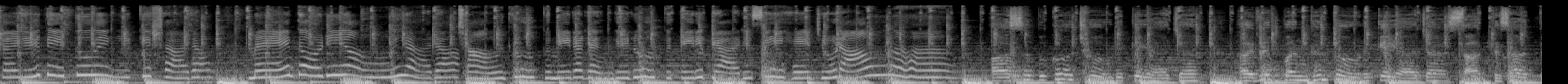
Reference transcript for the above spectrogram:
कर दे तू एक इशारा। मैं दौड़ी आऊँ यारा। छाँव धूप मेरा रंग रूप तेरे प्यार से है जुड़ा आ सबको छोड़ के आजा हर बंधन तोड़ के आजा। साथ साथ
